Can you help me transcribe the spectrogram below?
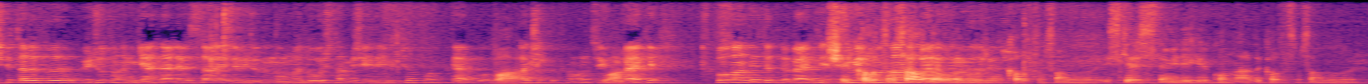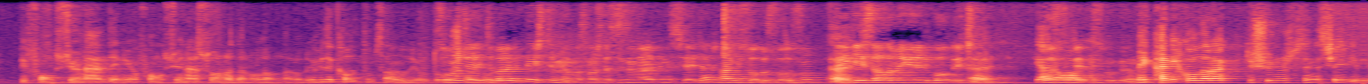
hiçbir tarafı vücudun hani genlerle vesaireyle vücudun normal doğuştan bir şeyle ilgisi yok mu? Yani bu Var. açıklık. Onu diyecektim. Var. Belki futboldan değil de belki Şey bizim kalıtımsal da olabilir. Yani kalıtımsal da olabilir. İskele sistemiyle ilgili konularda kalıtımsal da olabilir. Bir fonksiyonel deniyor. Fonksiyonel sonradan olanlar oluyor. Bir de kalıtımsal oluyor. Sonucu da oluyor. itibariyle değiştirmiyor ama sonuçta sizin verdiğiniz şeyler hangisi olursa olsun Evet. dengeyi sağlamaya yönelik olduğu için Evet. Yani o mekanik olarak düşünürseniz şey gibi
